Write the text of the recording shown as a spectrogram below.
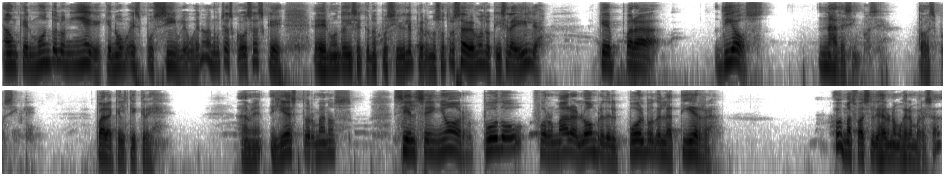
aunque el mundo lo niegue, que no es posible, bueno, hay muchas cosas que el mundo dice que no es posible, pero nosotros sabemos lo que dice la Biblia, que para Dios nada es imposible, todo es posible, para aquel que cree. Amén. Y esto, hermanos, si el Señor pudo formar al hombre del polvo de la tierra, oh, es más fácil dejar a una mujer embarazada.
